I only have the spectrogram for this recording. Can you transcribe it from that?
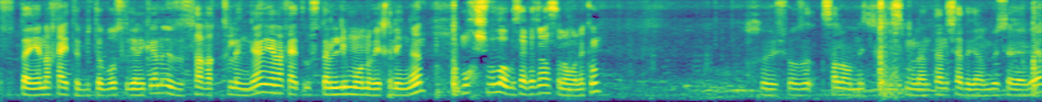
ustidan yana qaytib bitta bosilgan ekan. O'zi sariq qilingan yana qaytib ustidan limonoviy qilingan. Muxish vlogi akajon assalomu alaykum. Xo'sh hozir salonni ichki qismi bilan tanishadigan bo'lsak agar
